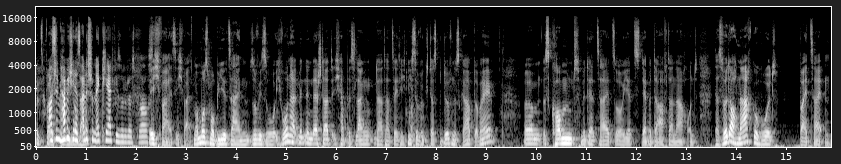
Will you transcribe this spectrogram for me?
als Außerdem habe ich dir das alles schon erklärt, wieso du das brauchst. Ich weiß, ich weiß. Man muss mobil sein, sowieso. Ich wohne halt mitten in der Stadt. Ich habe bislang da tatsächlich nicht so wirklich das Bedürfnis gehabt. Aber hey, ähm, es kommt mit der Zeit so jetzt der Bedarf danach. Und das wird auch nachgeholt bei Zeiten.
